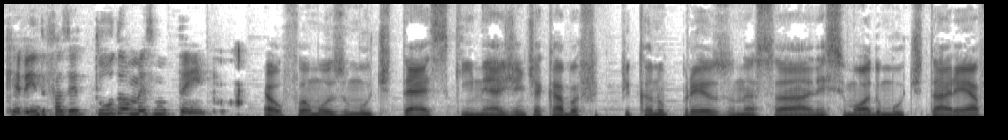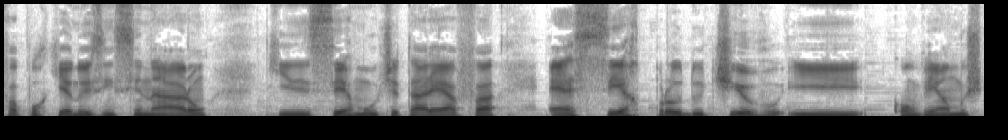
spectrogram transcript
querendo fazer tudo ao mesmo tempo. É o famoso multitasking, né? A gente acaba ficando preso nessa, nesse modo multitarefa porque nos ensinaram que ser multitarefa é ser produtivo e convenhamos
